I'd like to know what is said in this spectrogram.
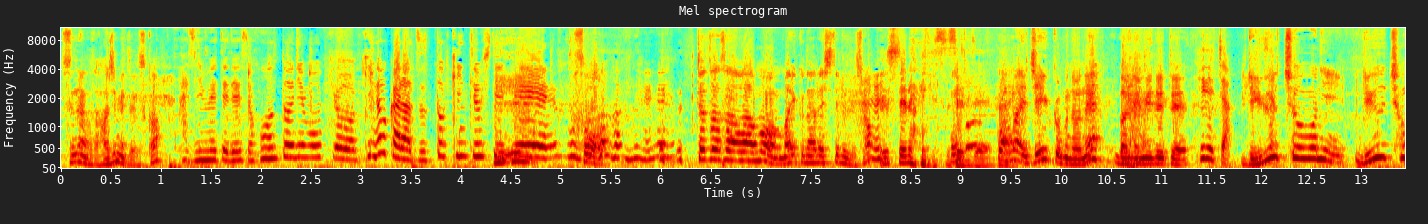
末永さん初めてですか？初めてです。本当にもう今日昨日からずっと緊張していて、もそう。ね。北澤さんはもうマイク慣れしてるでしょ？してないです全然。この前ジェイコブのね番組出てひでちゃん。流暢に流暢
